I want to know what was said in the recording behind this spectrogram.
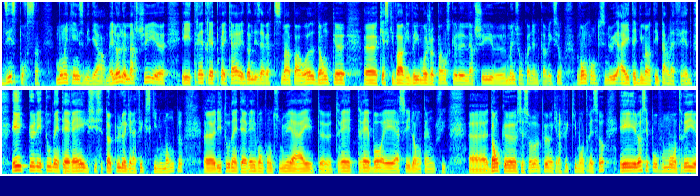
10% moins 15 milliards. Mais là, le marché euh, est très, très précaire et donne des avertissements à Powell. Donc, euh, euh, qu'est-ce qui va arriver? Moi, je pense que le marché, même si on connaît une correction, vont continuer à être alimentés par la Fed et que les taux d'intérêt, ici, c'est un peu le graphique ce qui nous montre, les taux d'intérêt vont continuer à être très, très bas et assez longtemps aussi. donc, c'est ça, un peu un graphique qui montrait ça. Et là, c'est pour vous montrer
